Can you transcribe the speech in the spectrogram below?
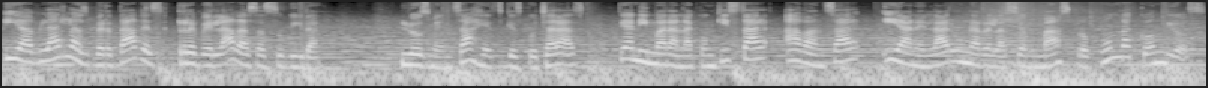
y hablar las verdades reveladas a su vida. Los mensajes que escucharás te animarán a conquistar, avanzar y anhelar una relación más profunda con Dios.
